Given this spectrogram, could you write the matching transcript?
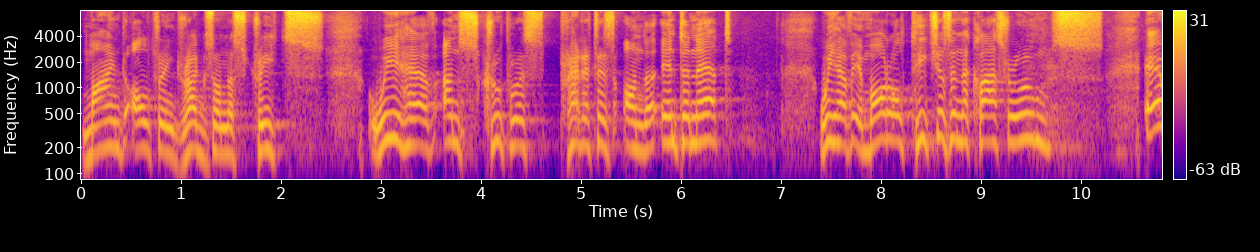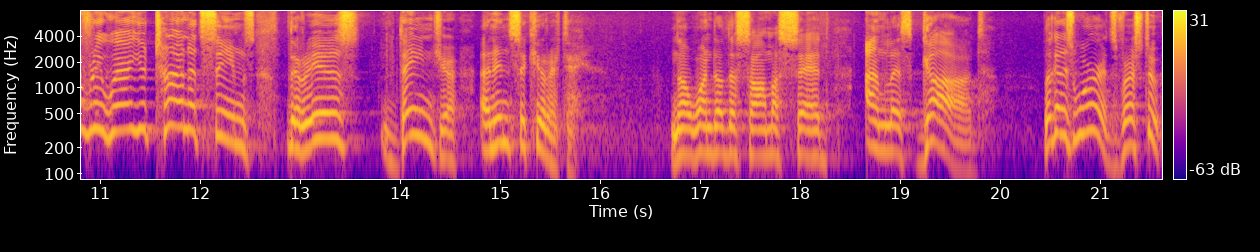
mind altering drugs on the streets. We have unscrupulous predators on the internet. We have immoral teachers in the classrooms. Everywhere you turn, it seems, there is danger and insecurity. No wonder the psalmist said, Unless God, look at his words, verse 2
